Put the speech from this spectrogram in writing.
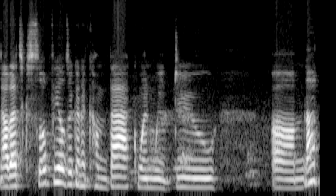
Now that's slope fields are going to come back when we do, um, not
